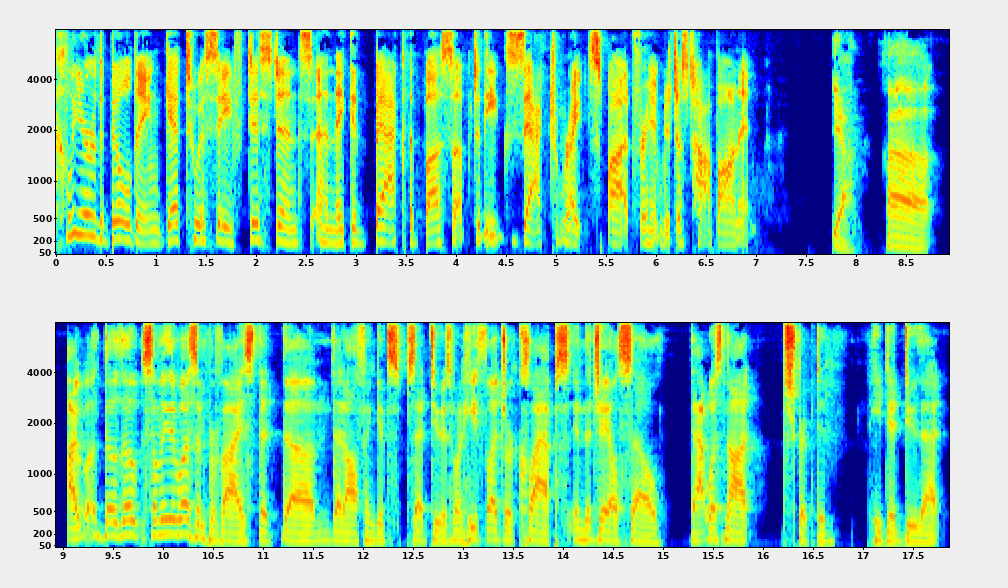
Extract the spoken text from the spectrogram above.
clear the building, get to a safe distance, and they could back the bus up to the exact right spot for him to just hop on it. Yeah. Uh, I though though something that was improvised that um, that often gets said too is when Heath Ledger claps in the jail cell. That was not scripted. He did do that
